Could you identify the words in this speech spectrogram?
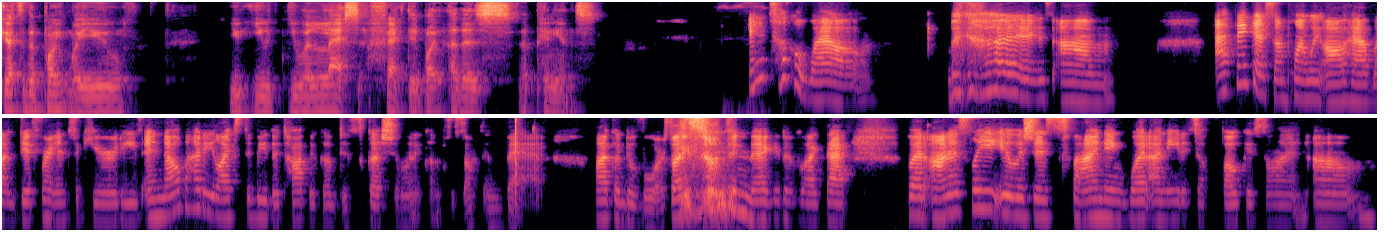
get to the point where you you you you were less affected by others' opinions? It took a while because um I think at some point we all have like different insecurities, and nobody likes to be the topic of discussion when it comes to something bad, like a divorce, like something negative like that. But honestly, it was just finding what I needed to focus on. Um,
